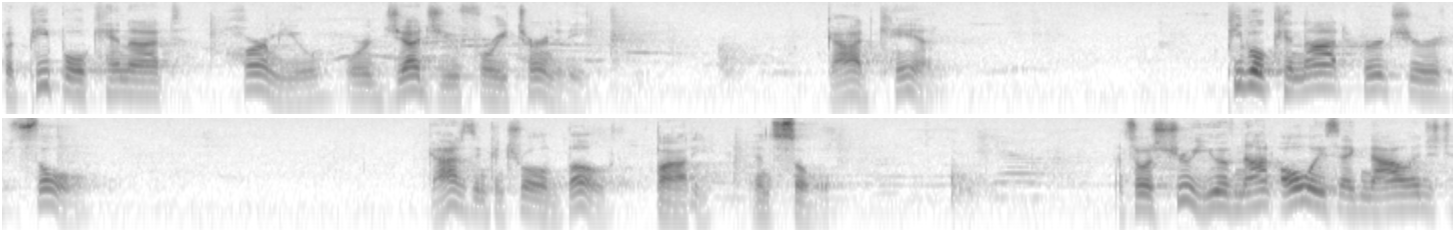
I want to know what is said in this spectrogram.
But people cannot harm you or judge you for eternity. God can. People cannot hurt your soul. God is in control of both body and soul. And so it's true, you have not always acknowledged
